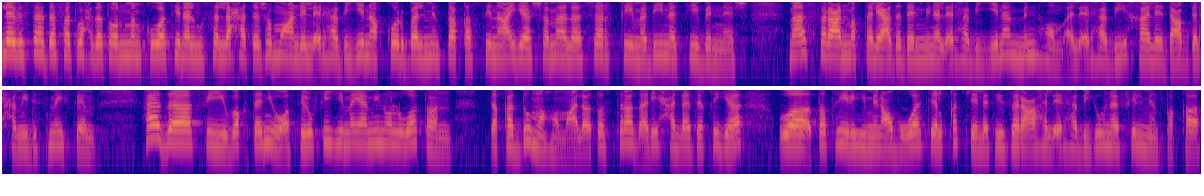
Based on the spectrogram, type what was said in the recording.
إدلب استهدفت وحدة من قواتنا المسلحة تجمعا للإرهابيين قرب المنطقة الصناعية شمال شرق مدينة بنش ما أسفر عن مقتل عدد من الإرهابيين منهم الإرهابي خالد عبد الحميد سميسم. هذا في وقت يواصل فيه ميامين الوطن. تقدمهم على أوتوستراد أريحة اللاذقية وتطهيره من عبوات القتل التي زرعها الإرهابيون في المنطقة.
